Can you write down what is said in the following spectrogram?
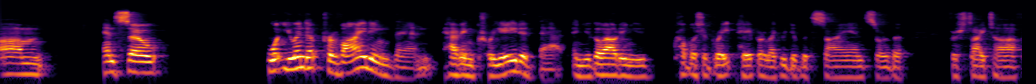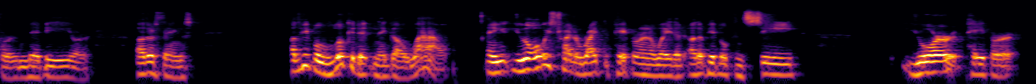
Um, and so what you end up providing then, having created that, and you go out and you publish a great paper like we did with Science or the for CyTOF or MIBI or other things, other people look at it and they go, wow. And you, you always try to write the paper in a way that other people can see your paper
